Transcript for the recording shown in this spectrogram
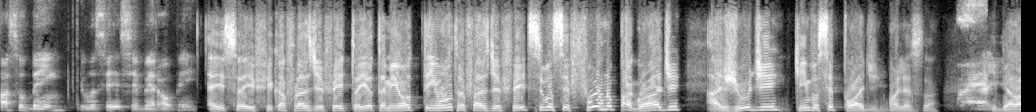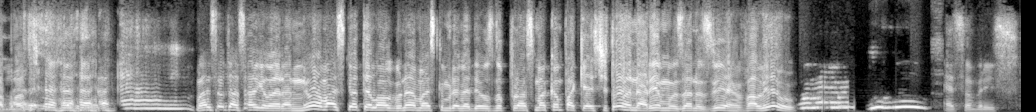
faça o bem e você receberá o bem. É isso aí, fica a frase de efeito aí. Eu também tenho outra frase de efeito. Se você for no pagode, ajude quem você pode. Olha só. Que bela bosta. Mas você tá certo, galera. Não é mais que até logo, não é mais que um breve adeus. No próximo AcampaCast tornaremos a nos ver. Valeu! É sobre isso.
